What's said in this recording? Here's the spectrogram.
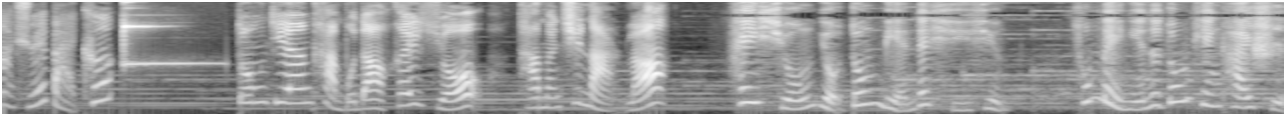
大学百科。冬天看不到黑熊，它们去哪儿了？黑熊有冬眠的习性，从每年的冬天开始，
